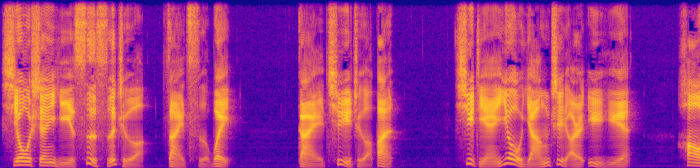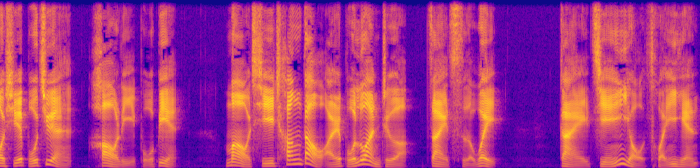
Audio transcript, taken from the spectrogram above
修身以四死者，在此位。改去者半。”续典又杨志而喻曰：“好学不倦，好礼不变，冒其称道而不乱者，在此位。”盖仅有存焉。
